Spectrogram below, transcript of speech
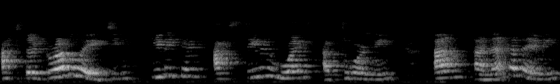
After graduating, he became a civil rights attorney and an academic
